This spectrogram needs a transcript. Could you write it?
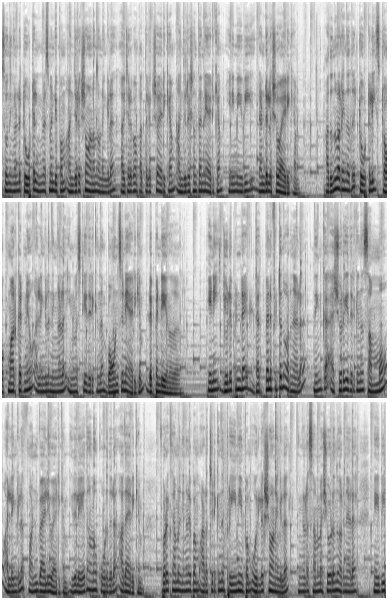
സോ നിങ്ങളുടെ ടോട്ടൽ ഇൻവെസ്റ്റ്മെന്റ് ഇപ്പം അഞ്ച് ലക്ഷം ആണെന്നുണ്ടെങ്കിൽ അത് ചിലപ്പോൾ പത്ത് ലക്ഷം ആയിരിക്കാം അഞ്ച് ലക്ഷം തന്നെ ആയിരിക്കാം ഇനി മേ ബി രണ്ട് ലക്ഷം ആയിരിക്കാം. അതെന്ന് പറയുന്നത് ടോട്ടലി സ്റ്റോക്ക് മാർക്കറ്റിനെയോ അല്ലെങ്കിൽ നിങ്ങൾ ഇൻവെസ്റ്റ് ചെയ്തിരിക്കുന്ന ബോൺസിനെ ആയിരിക്കും ഡിപ്പെൻഡ് ചെയ്യുന്നത്. ഇനി ജുലിപ്പിന്റെ ഡെത്ത് ബെനിഫിറ്റ് എന്ന് പറഞ്ഞാൽ നിങ്ങൾക്ക് അഷ്യൂർ ചെയ്തിരിക്കുന്ന സമ്മോ അല്ലെങ്കിൽ ഫണ്ട് വാല്യൂ ആയിരിക്കും. ഇതിൽ ഏതാണോ കൂടുതൽ അതായിരിക്കും. ഫോർ എക്സാമ്പിൾ നിങ്ങളിപ്പം അടച്ചിരിക്കുന്ന പ്രീമിയം ഇപ്പം ഒരു ലക്ഷം ആണെങ്കിൽ നിങ്ങളുടെ സം അഷ്യൂർഡ് എന്ന് പറഞ്ഞാൽ മേ ബി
